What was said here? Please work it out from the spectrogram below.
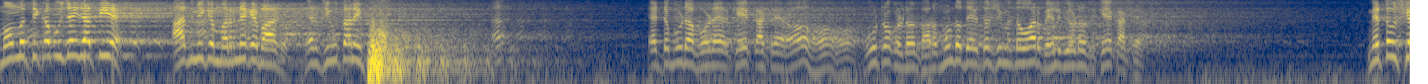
मोमबत्ती कब बुझाई जाती है? आदमी के मरने के बाद। यार जीवता नहीं हाँ? डबूडा फोड़े, यार केक काटे, यार ओ हो हो। ऊँटो का डर थारो। मुंडो देख, दर्शी में दो बार फैल भी केक काटे। मैं तो उसके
